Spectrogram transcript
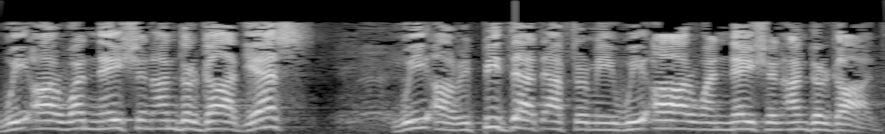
We are one nation under God, yes? We are, repeat that after me, we are one nation under God.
